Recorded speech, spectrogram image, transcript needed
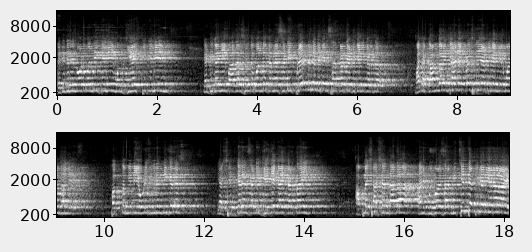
कधीतरी नोटबंदी केली मग जीएसटी केली त्या ठिकाणी बाजार समिती बंद करण्यासाठी प्रयत्न त्या ठिकाणी सरकार त्या ठिकाणी करतं. माझ्या कामगारांचे अनेक प्रश्न या ठिकाणी निर्माण झाले. फक्त मी ते एवढीच विनंती करेन या शेतकऱ्यांसाठी जे जे काही करता येईल आपलं शासन दादा आणि भुजबळ साहेब निश्चित त्या ठिकाणी येणार आहे.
